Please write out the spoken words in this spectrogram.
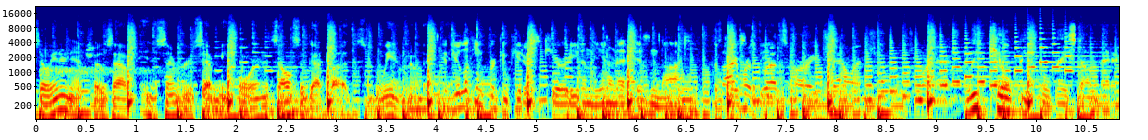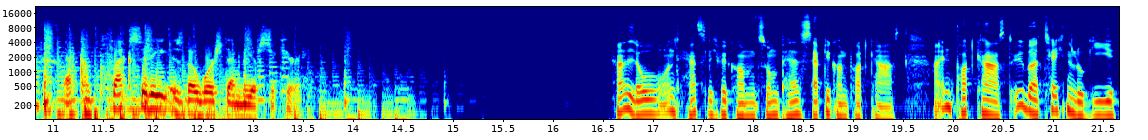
So internet shows up in December of 74 and it's also got bugs, but we don't know that. If you're looking for computer security, then the internet is not the Cyber threats are a challenge We kill people based on metadata. That complexity is the worst enemy of security. Hallo und herzlich willkommen zum Percepticon Podcast, ein Podcast über Technologie,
